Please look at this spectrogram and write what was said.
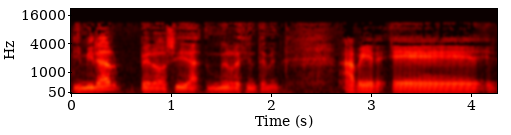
mirar, pero sí, muy recientemente. A ver, eh,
